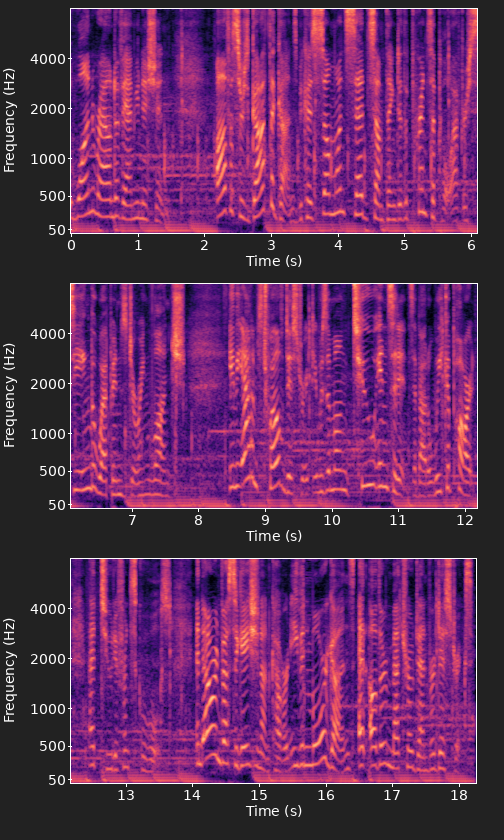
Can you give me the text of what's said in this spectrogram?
one round of ammunition. Officers got the guns because someone said something to the principal after seeing the weapons during lunch. In the Adams 12 district, it was among two incidents about a week apart at two different schools. And our investigation uncovered even more guns at other Metro Denver districts.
